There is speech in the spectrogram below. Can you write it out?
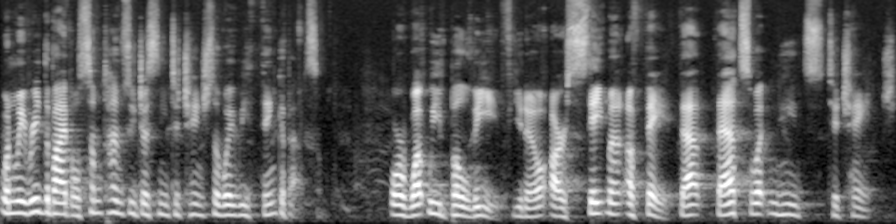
when we read the Bible, sometimes we just need to change the way we think about something or what we believe, you know, our statement of faith. That, that's what needs to change.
